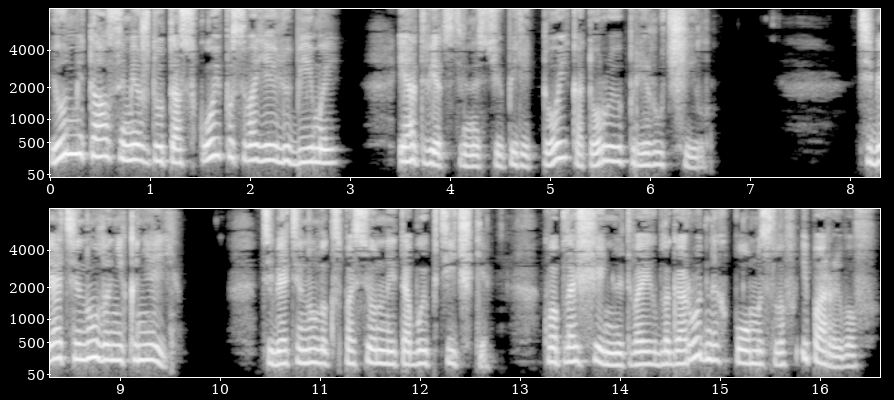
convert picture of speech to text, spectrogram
И он метался между тоской по своей любимой и ответственностью перед той, которую приручил. Тебя тянуло не к ней, тебя тянуло к спасенной тобой птичке, к воплощению твоих благородных помыслов и порывов,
